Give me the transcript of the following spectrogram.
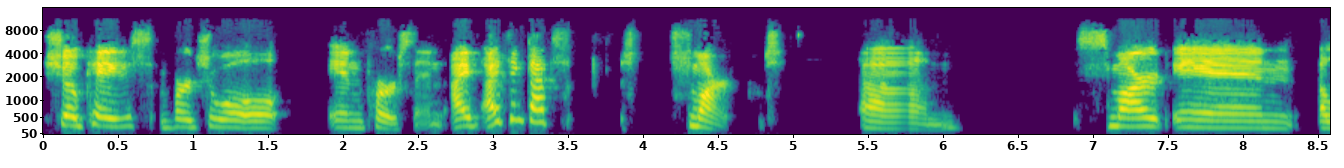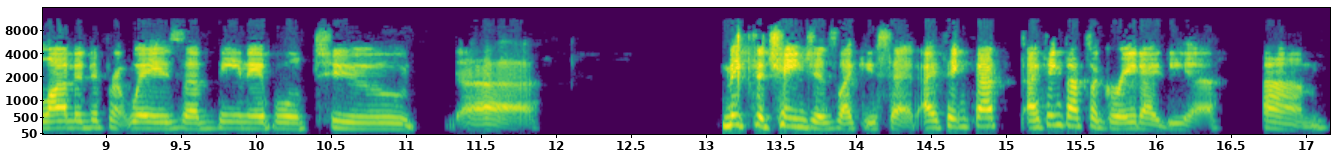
showcase virtual in person. I i think that's smart. Um smart in a lot of different ways of being able to uh make the changes like you said. I think that i think that's a great idea. Um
